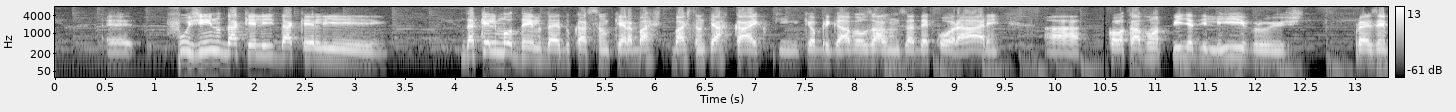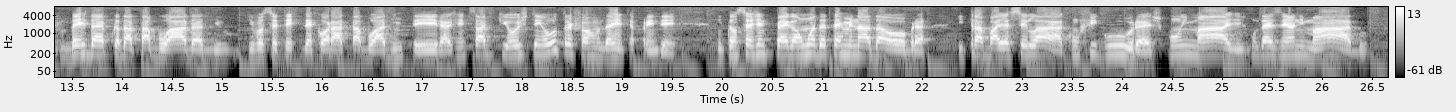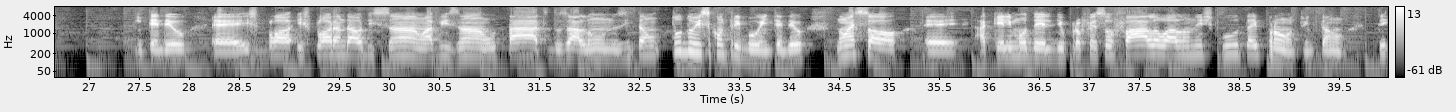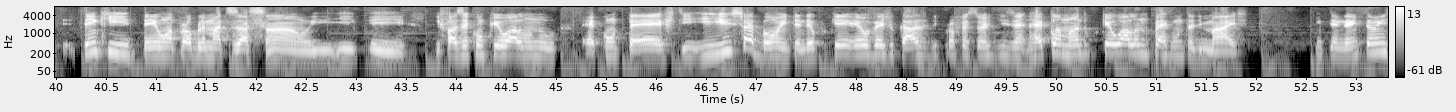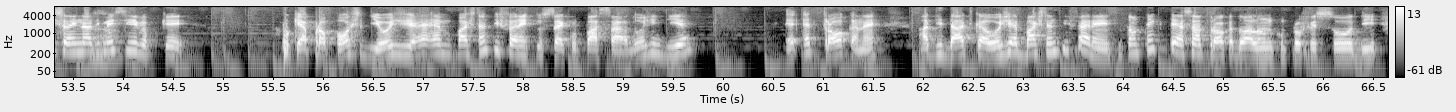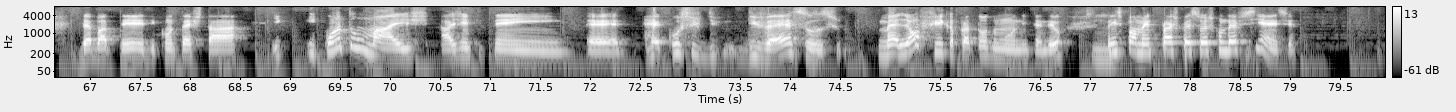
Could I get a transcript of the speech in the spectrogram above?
É, fugindo daquele, daquele, daquele modelo da educação que era bastante arcaico, que, que obrigava os alunos a decorarem, a colocava uma pilha de livros, por exemplo, desde a época da tabuada, de, de, você ter que decorar a tabuada inteira. A gente sabe que hoje tem outras formas da gente aprender. Então, se a gente pega uma determinada obra e trabalha, sei lá, com figuras, com imagens, com desenho animado, entendeu? É, explorando a audição, a visão, o tato dos alunos. Então, tudo isso contribui, entendeu? Não é só é, aquele modelo de o professor fala, o aluno escuta e pronto. Então, tem que ter uma problematização e, e, e, fazer com que o aluno é, conteste. E isso é bom, entendeu? Porque eu vejo casos de professores dizendo, reclamando porque o aluno pergunta demais. Entendeu? Então isso é inadmissível, porque, porque a proposta de hoje é, é bastante diferente do século passado. Hoje em dia é, é troca, né? a didática hoje é bastante diferente. Então tem que ter essa troca do aluno com o professor, de debater, de contestar. E, e quanto mais a gente tem é, recursos diversos, melhor fica para todo mundo, entendeu? Sim. Principalmente para as pessoas com deficiência.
